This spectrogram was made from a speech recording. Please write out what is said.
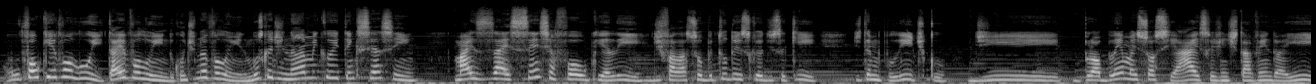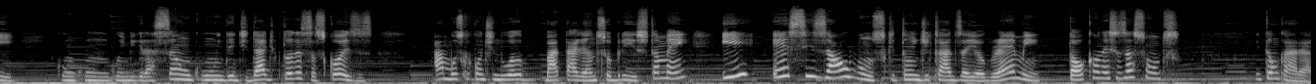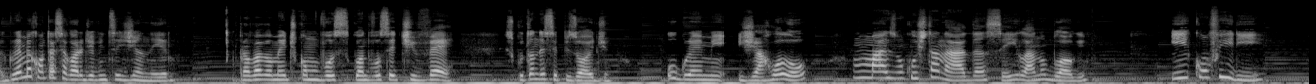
o folk evolui, tá evoluindo, continua evoluindo. Música dinâmica e tem que ser assim. Mas a essência folk ali, de falar sobre tudo isso que eu disse aqui, de tema político, de problemas sociais que a gente tá vendo aí, com, com, com imigração, com identidade, com todas essas coisas, a música continua batalhando sobre isso também. E esses álbuns que estão indicados aí ao Grammy tocam nesses assuntos. Então, cara, o Grammy acontece agora dia 26 de janeiro. Provavelmente como você, quando você estiver escutando esse episódio, o Grammy já rolou, mas não custa nada você ir lá no blog e conferir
